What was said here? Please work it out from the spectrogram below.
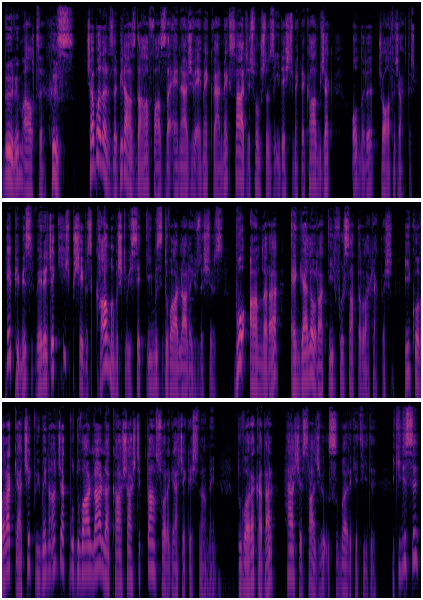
Bölüm 6. Hız. Çabalarınıza biraz daha fazla enerji ve emek vermek sadece sonuçlarınızı iyileştirmekle kalmayacak, onları çoğaltacaktır. Hepimiz verecek hiçbir şeyimiz kalmamış gibi hissettiğimiz duvarlarla yüzleşiriz. Bu anlara engeller olarak değil fırsatlar olarak yaklaşın. İlk olarak gerçek büyümenin ancak bu duvarlarla karşılaştıktan sonra gerçekleştiğini anlayın. Duvara kadar her şey sadece bir ısınma hareketiydi. İkincisi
